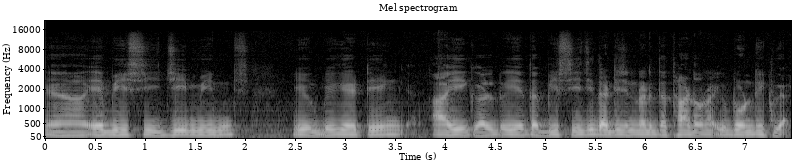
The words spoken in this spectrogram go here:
uh, A B C G means you will be getting I equal to A the B C G that is not the third order you do not require.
